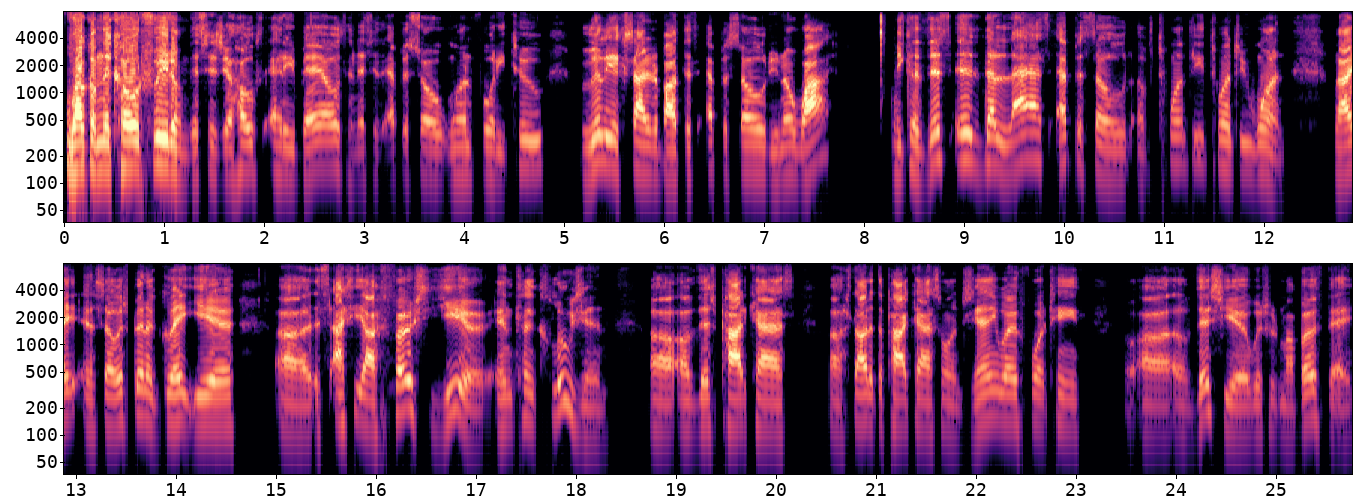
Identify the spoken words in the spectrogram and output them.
Welcome to Code Freedom. This is your host, Eddie Bails, and this is episode 142. Really excited about this episode. You know why? Because this is the last episode of 2021, right? And so it's been a great year. Uh, it's actually our first year in conclusion uh, of this podcast. Uh, started the podcast on January 14th uh, of this year, which was my birthday.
